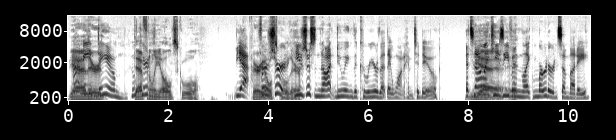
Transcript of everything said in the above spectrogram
Yeah, I mean, they're damn. Who cares? definitely old school. Yeah, very for sure. He's just not doing the career that they want him to do. It's not like he's even it- like murdered somebody.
